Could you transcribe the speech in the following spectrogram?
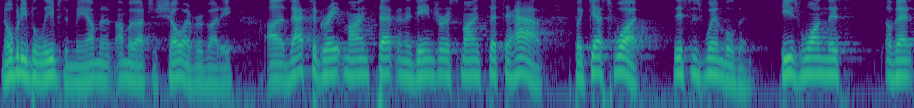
nobody believes in me, I'm, I'm about to show everybody, uh, that's a great mindset and a dangerous mindset to have. But guess what? This is Wimbledon. He's won this event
